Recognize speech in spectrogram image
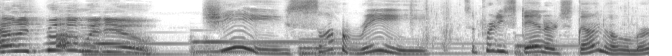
the hell is wrong with you? Gee, sorry. It's a pretty standard stunt, Homer.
